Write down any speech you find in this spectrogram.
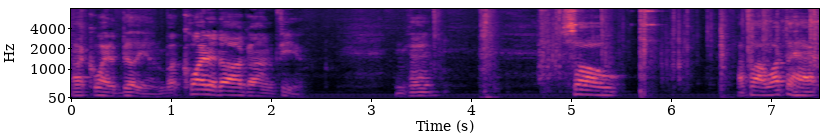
Not quite a billion, but quite a doggone few. Okay? So, I thought, what the heck?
